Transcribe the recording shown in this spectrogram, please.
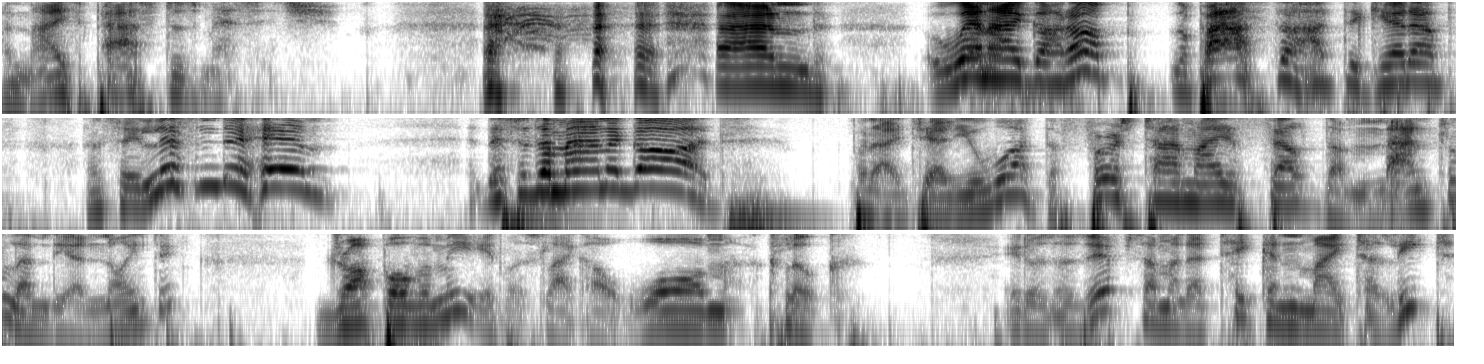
a nice pastor's message. and when I got up, the pastor had to get up and say, Listen to him. This is a man of God. But I tell you what, the first time I felt the mantle and the anointing drop over me, it was like a warm cloak. It was as if someone had taken my talit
